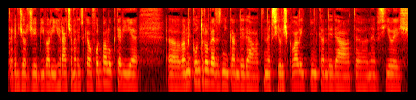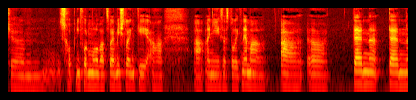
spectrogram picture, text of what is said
tady v Georgii bývalý hráč amerického fotbalu, který je uh, velmi kontroverzní kandidát, nepříliš kvalitní kandidát, uh, nepříliš um, schopný formulovat své myšlenky a, a ani jich za stolik nemá. A uh, ten, ten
